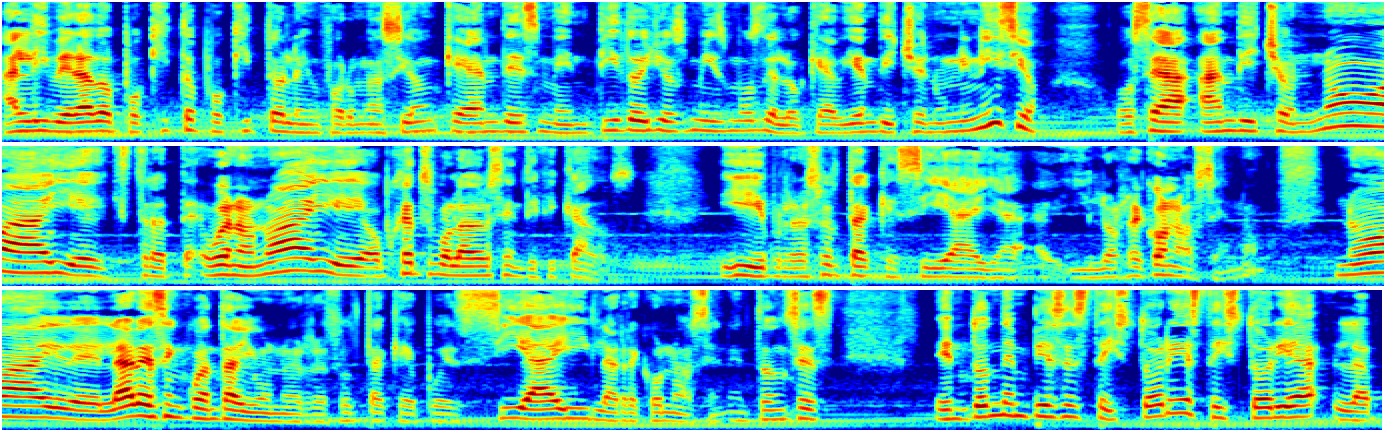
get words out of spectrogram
han liberado poquito a poquito la información que han desmentido ellos mismos de lo que habían dicho en un inicio. O sea, han dicho no hay bueno, no hay eh, objetos voladores identificados. Y resulta que sí hay, y los reconocen, ¿no? No hay el área 51, y resulta que pues sí hay y la reconocen. Entonces, ¿En dónde empieza esta historia? Esta historia la,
